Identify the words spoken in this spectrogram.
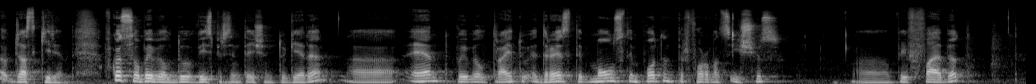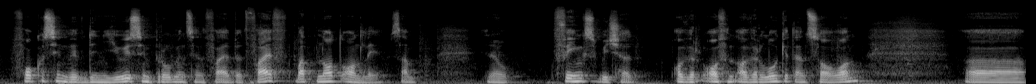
Oh, just kidding. Of course, so we will do this presentation together uh, and we will try to address the most important performance issues with Firebird focusing with the newest improvements in Firebird 5, but not only some, you know, things which are over, often overlooked and so on. Uh,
